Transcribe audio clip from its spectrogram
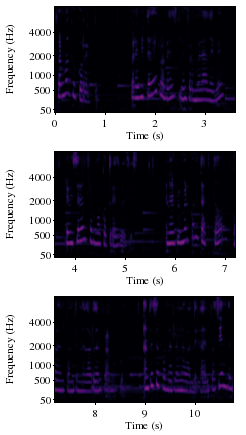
Fármaco correcto. Para evitar errores, la enfermera debe revisar el fármaco tres veces en el primer contacto con el contenedor del fármaco, antes de ponerlo en la bandeja del paciente,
